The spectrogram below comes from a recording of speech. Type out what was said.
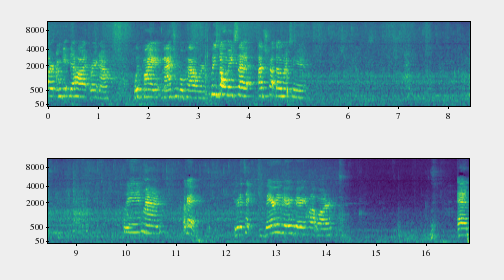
I'm getting it hot right now with my magical powers. Please don't mix that. I just got done mixing it. Please, man. Okay, you're gonna take very, very, very hot water, and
